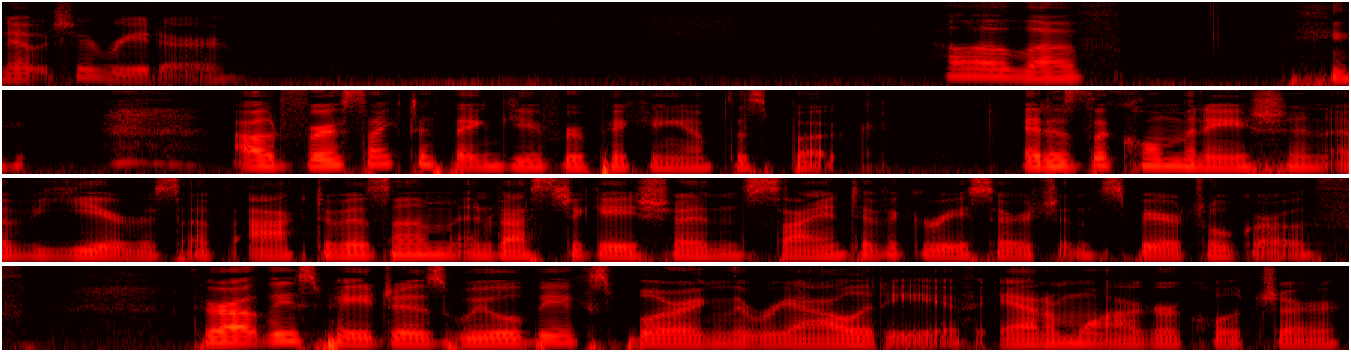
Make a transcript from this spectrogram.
Note to reader. Hello, love. I would first like to thank you for picking up this book. It is the culmination of years of activism, investigation, scientific research, and spiritual growth. Throughout these pages, we will be exploring the reality of animal agriculture,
